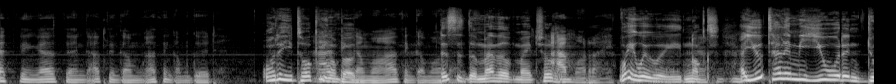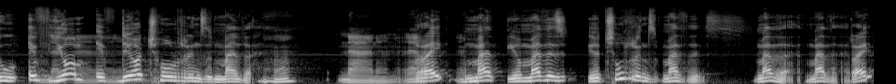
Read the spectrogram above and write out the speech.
I think I think I think I'm I think I'm good. What are you talking I about? Think I'm, I think I'm. This is the mother of my children. I'm alright. wait, wait, wait, Knox. Are you telling me you wouldn't do if Nah, your nah, if nah, your children's mother, Uh-huh. Nah, nah, nah. right? Mhm. Mo- your mother's your children's mother's mother, mother, right?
